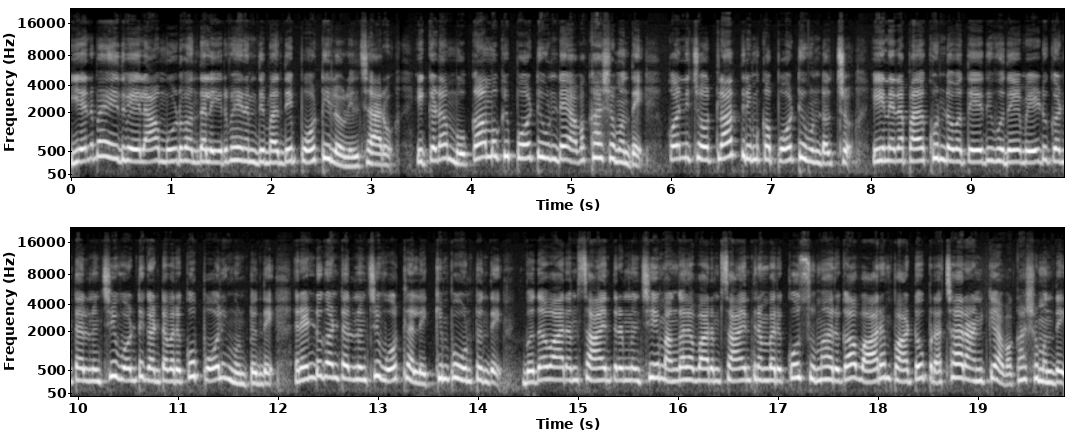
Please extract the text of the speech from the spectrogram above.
ఎనభై ఐదు వేల మూడు వందల ఇరవై ఎనిమిది మంది పోటీలో నిలిచారు. ఇక్కడ ముఖాముఖి పోటీ ఉండే అవకాశం ఉంది. కొన్ని చోట్ల త్రిముఖ పోటీ ఉండొచ్చు. ఈ నెల పదకొండవ తేదీ ఉదయం ఏడు గంటల నుంచి ఒంటి గంట వరకు పోలింగ్ ఉంటుంది. రెండు గంటల నుంచి ఓట్ల లెక్కింపు ఉంటుంది. బుధవారం సాయంత్రం నుంచి మంగళవారం సాయంత్రం వరకు సుమారుగా వారం పాటు ప్రచారానికి అవకాశం ఉంది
